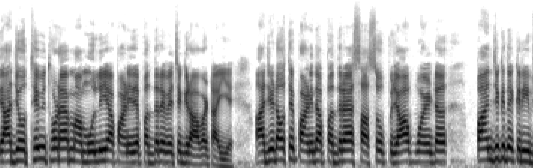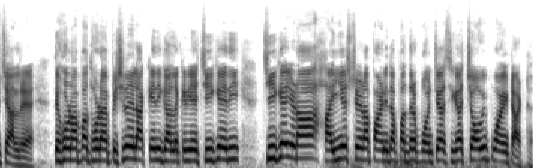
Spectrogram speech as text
ਤੇ ਅੱਜ ਉੱਥੇ ਵੀ ਥੋੜਾ ਮਾਮੂਲੀ ਆ ਪਾਣੀ ਦੇ ਪੱਧਰ ਵਿੱਚ ਗਿਰਾਵਟ ਆਈ ਹੈ। ਅੱਜ ਜਿਹੜਾ ਉੱਥੇ ਪਾਣੀ ਦਾ ਪੱਧਰ ਹੈ 750. ਪੰਜ ਕੁ ਦੇ ਕਰੀਬ ਚੱਲ ਰਿਹਾ ਹੈ। ਤੇ ਹੁਣ ਆਪਾਂ ਥੋੜਾ ਪਿਛਲੇ ਇਲਾਕੇ ਦੀ ਗੱਲ ਕਰੀਏ ਚੀਕੇ ਦੀ, ਚੀਕੇ ਜਿਹੜਾ ਹਾਈਐਸਟ ਜਿਹੜਾ ਪਾਣੀ ਦਾ ਪੱਧਰ ਪਹੁੰਚਿਆ ਸੀਗਾ 24.8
